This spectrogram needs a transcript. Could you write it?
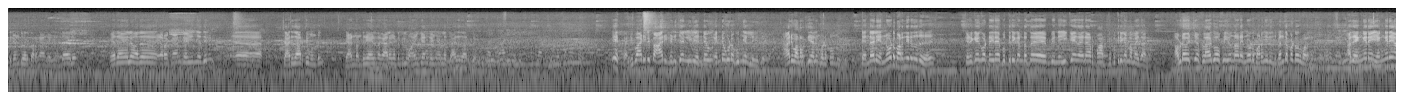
തിരുവനന്തപുരത്ത് ഇറങ്ങാൻ കഴിഞ്ഞത്. എന്തായാലും ഏതായാലും അത് ഇറക്കാൻ കഴിഞ്ഞതിൽ ചാരിതാർത്ഥ്യമുണ്ട്. ഞാൻ മന്ത്രിയായിരുന്ന കാലഘട്ടത്തിൽ വാങ്ങിക്കാൻ കഴിഞ്ഞുള്ള ചാരിതാർത്ഥ്യമുണ്ട്. ഏ പരിപാടിയിൽ ഇപ്പം ആര് ക്ഷണിച്ചാലും എന്റെ എന്റെ കൂടെ കുഞ്ഞല്ലേ ഇത്? ആര് വളർത്തിയാലും കുഴപ്പമൊന്നുമില്ല. എന്തായാലും എന്നോട് പറഞ്ഞിരുന്നത് കിഴക്കേക്കോട്ടയിലെ പുത്തിരിക്കണ്ടത്തെ പിന്നെ E K Nayanar park Puthirikkanda മൈതാനം. അവിടെ വെച്ച് ഫ്ലാഗ് ഓഫ് ചെയ്യുമെന്നാണ് എന്നോട് പറഞ്ഞിരുന്നത് ബന്ധപ്പെട്ടവർ പറഞ്ഞിരുന്നത്. അതെങ്ങനെ എങ്ങനെയാ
